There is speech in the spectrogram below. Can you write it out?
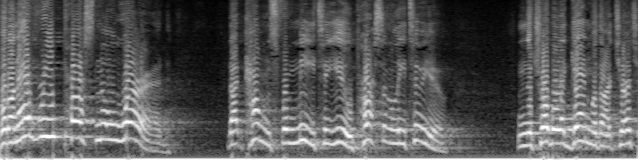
But on every personal word that comes from me to you, personally to you. And the trouble again with our church,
